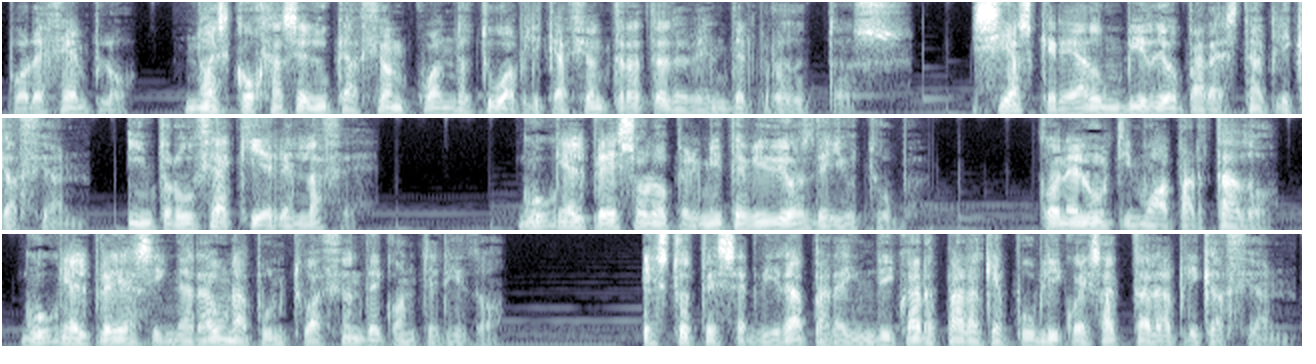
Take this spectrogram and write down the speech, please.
Por ejemplo, no escojas educación cuando tu aplicación trata de vender productos. Si has creado un vídeo para esta aplicación, introduce aquí el enlace. Google Play solo permite vídeos de YouTube. Con el último apartado, Google Play asignará una puntuación de contenido, esto te servirá para indicar para qué público exacta la aplicación.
